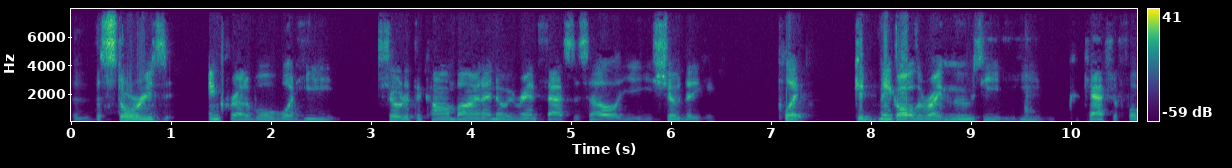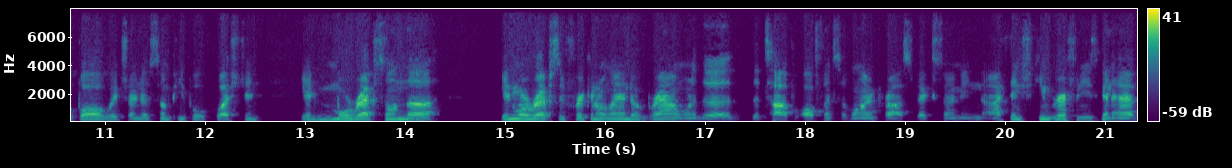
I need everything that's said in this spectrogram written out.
the story's incredible. What he showed at the combine, I know he ran fast as hell. He, showed that he could play, could make all the right moves. He, he could catch a football, which I know some people question. He had more reps on the he had more reps than freaking Orlando Brown, one of the the top offensive line prospects. So I mean, I think Shaquem Griffin he's going to have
